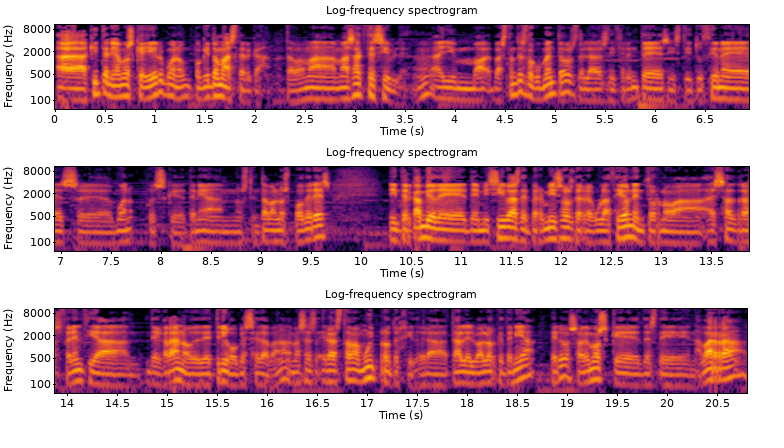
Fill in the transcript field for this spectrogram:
Aquí teníamos que ir, bueno, un poquito más cerca, estaba más, accesible. ¿eh? Hay bastantes documentos de las diferentes instituciones, eh, bueno, pues que tenían, ostentaban los poderes de intercambio de, misivas, de permisos, de regulación en torno a, esa transferencia de grano, de, de trigo que se daba. Además, era, estaba muy protegido, era tal el valor que tenía, pero sabemos que desde Navarra,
